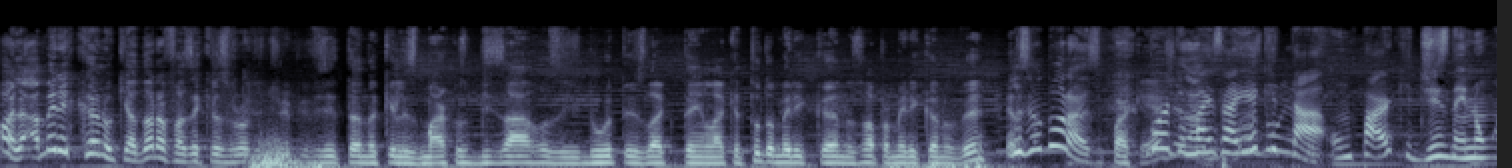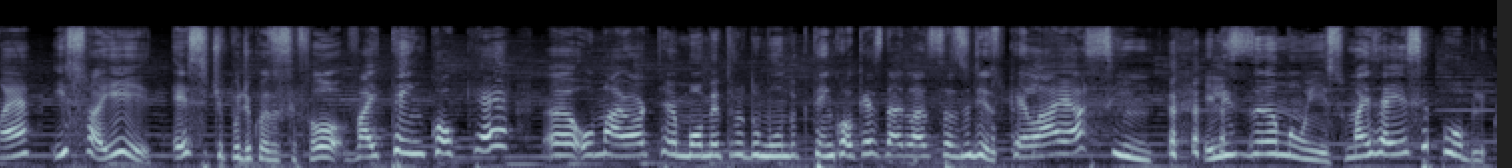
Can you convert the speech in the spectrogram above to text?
Olha, americano que adora fazer aqueles road trip visitando aqueles marcos bizarros e inúteis lá que tem lá, que é tudo americano, só pra americano ver, eles iam adorar esse parque. Gordo, Aí, mas aí é que tá. Um parque Disney não é. Isso aí, esse tipo de coisa que você falou, vai ter em qualquer. Ah, o maior termômetro do mundo que tem em qualquer cidade lá dos Estados Unidos. Porque lá é assim. Eles amam isso, mas é esse público.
